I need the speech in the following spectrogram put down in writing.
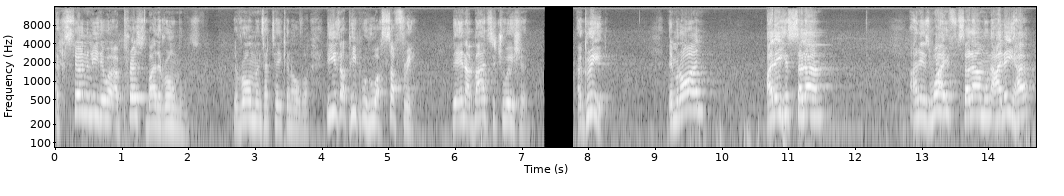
Externally, they were oppressed by the Romans. The Romans had taken over. These are people who are suffering. They're in a bad situation. Agreed. Imran alayhi salam and his wife salamun alayha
